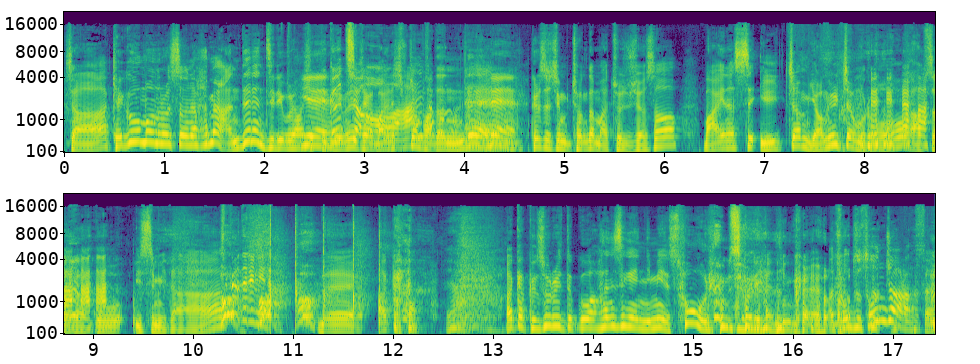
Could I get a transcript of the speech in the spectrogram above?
자 개그우먼으로서는 하면 안 되는 드립을 하셨기 예. 때문에 그쵸. 제가 마이너스 10점 아이, 받았는데 네. 그래서 지금 정답 맞춰주셔서 마이너스 1.01점으로 앞서가고 있습니다. 축하드립니다. 네 아까 아까 그 소리 듣고 한승혜 님이 소 울음소리 아닌가요? 아, 저도 손줄 알았어요.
